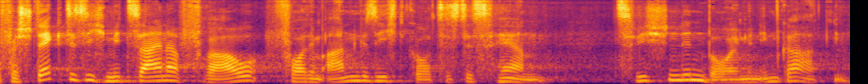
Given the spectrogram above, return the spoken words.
Er versteckte sich mit seiner Frau vor dem Angesicht Gottes des Herrn zwischen den Bäumen im Garten.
